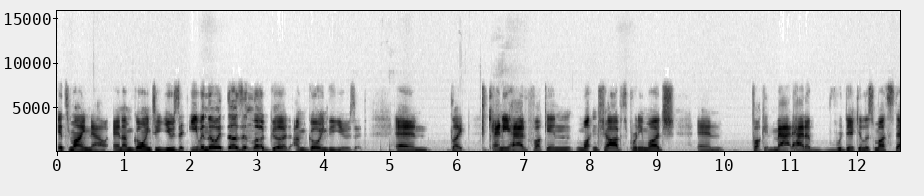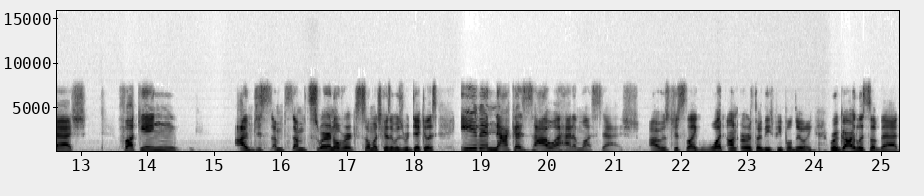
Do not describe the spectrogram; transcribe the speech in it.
"It's mine now, and I'm going to use it, even though it doesn't look good. I'm going to use it." And like Kenny had fucking mutton chops pretty much, and fucking Matt had a ridiculous mustache. Fucking I'm just I'm I'm swearing over it so much because it was ridiculous. Even Nakazawa had a mustache. I was just like, what on earth are these people doing? Regardless of that,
